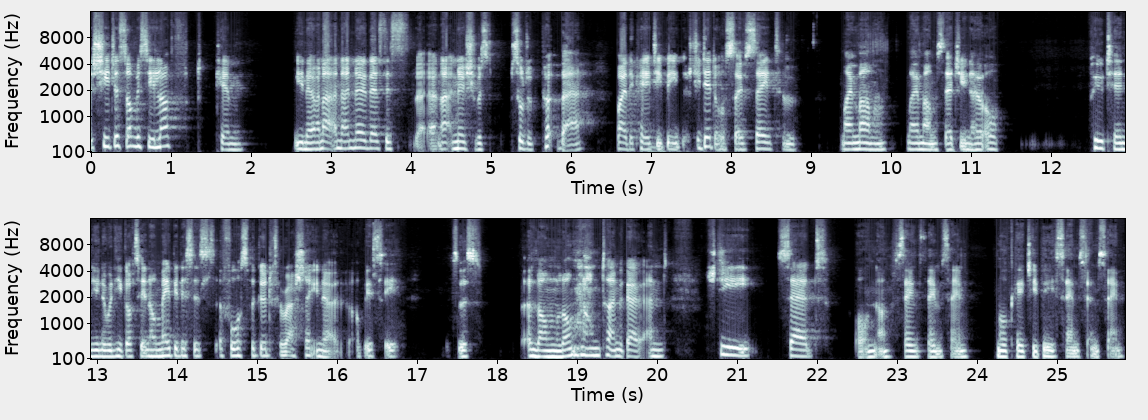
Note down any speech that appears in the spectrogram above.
she just obviously loved Kim, you know, and I, and I know there's this, and I know she was sort of put there by the KGB, but she did also say to my mum my mum said, you know, oh, Putin, you know, when he got in, or maybe this is a force for good for Russia. You know, obviously, this was a long, long, long time ago. And she said, oh, no, same, same, same, more KGB, same, same, same,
